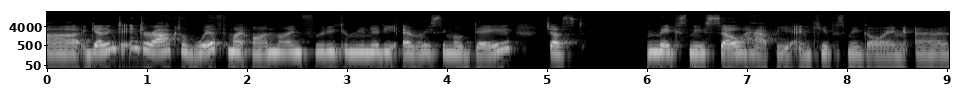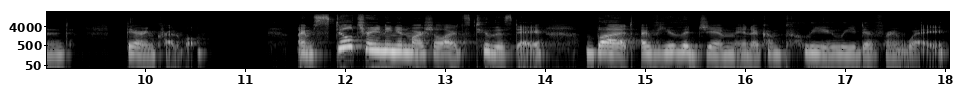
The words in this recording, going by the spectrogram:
uh, getting to interact with my online foodie community every single day just makes me so happy and keeps me going, and they're incredible. I'm still training in martial arts to this day, but I view the gym in a completely different way.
